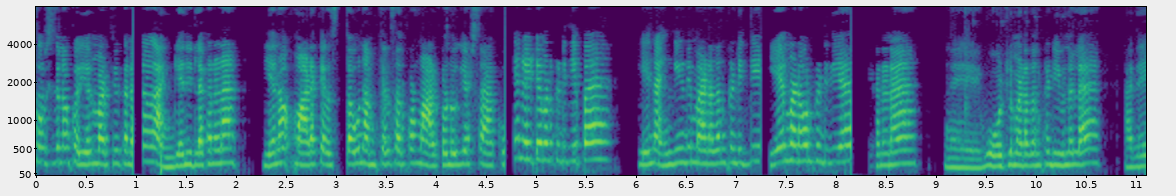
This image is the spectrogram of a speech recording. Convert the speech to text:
ತೋರಿಸಿದ್ರೆ ನಾವು ಕೈಯಲ್ಲಿ ಮಾಡ್ತೀವಿ ಕಣ ಹಂಗೇನಿಲ್ಲ ಕಣ ಏನೋ ಮಾಡೋ ಕೆಲಸವು ನಮ್ ಕೆಲಸ ಅನ್ಕೊಂಡು ಮಾಡ್ಕೊಂಡು ಹೋಗಿ ಅಷ್ಟು ಸಾಕು. ಏನ್ ಐಟಮ್ ಮಾಡ್ಕೊಂಡಿದ್ಯಪ್ಪ ಏನ್ ಅಂಗಿ ಅಂಗಡಿ ಮಾಡೋದ್ ಅನ್ಕೊಂಡಿದ್ದಿ? ಏನ್ ಮಾಡೋ ಅನ್ಕೊಂಡಿದ್ಯಾ ಕಣ ಹೋಟ್ಲು ಮಾಡೋದ್ ಅನ್ಕೊಂಡಿವ್ನಲ್ಲ. ಅದೇ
